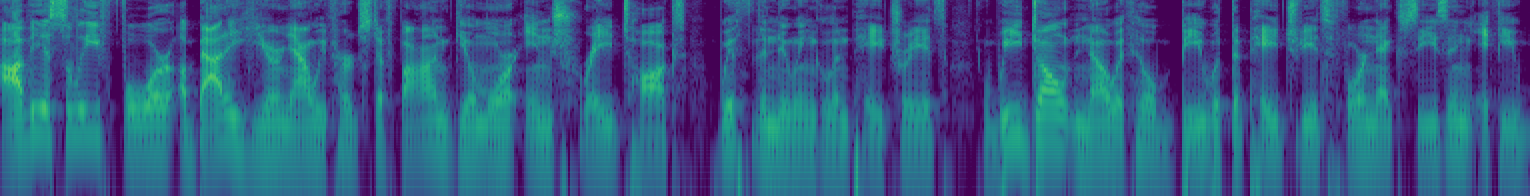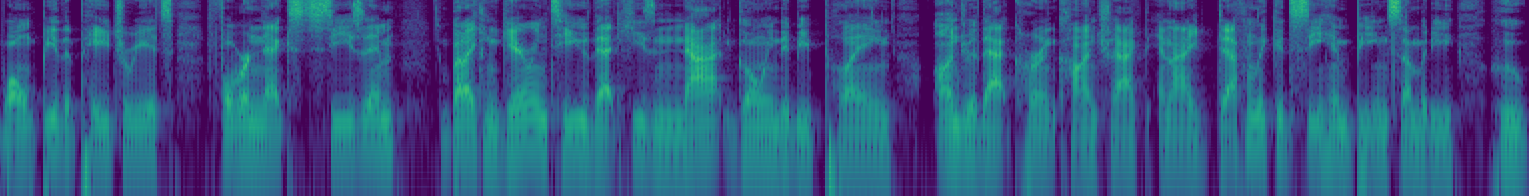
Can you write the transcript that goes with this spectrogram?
Obviously, for about a year now, we've heard Stephon Gilmore in trade talks with the New England Patriots. We don't know if he'll be with the Patriots for next season, if he won't be the Patriots for next season, but I can guarantee you that he's not going to be playing under that current contract, and I definitely could see him being somebody who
